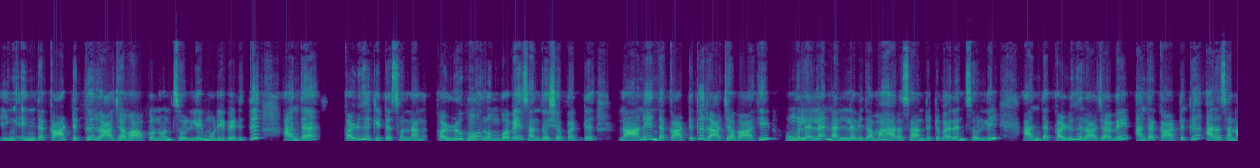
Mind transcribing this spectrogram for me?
இங்- இந்த காட்டுக்கு ராஜாவா ஆக்கணும்னு சொல்லி முடிவெடுத்து அந்த கழுகு கிட்ட சொன்னாங்க. கழுகும் ரொம்பவே சந்தோஷப்பட்டு நானே இந்த காட்டுக்கு ராஜாவாகி உங்களெல்லாம் நல்ல விதமா அரசாண்டுட்டு வரேன்னு சொல்லி அந்த கழுகு ராஜாவே அந்த காட்டுக்கு அரசனா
